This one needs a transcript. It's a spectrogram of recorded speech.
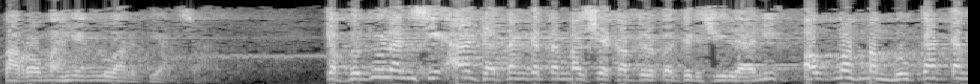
Karomah yang luar biasa. Kebetulan si A datang ke tempat Syekh Abdul Qadir Jilani, Allah membukakan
